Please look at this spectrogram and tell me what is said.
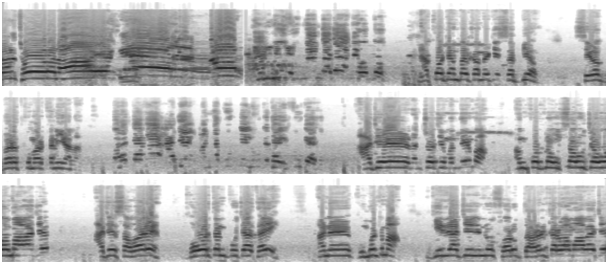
રણછોડ ડાકોર ટેમ્પલ કમિટી સભ્ય સેવક ભરત કુમાર કનિયાલા આજે અન્નકૂટની લૂંટ થઈ. શું કહેશો આજે રણછોડજી મંદિરમાં અંકોટનો ઉત્સવ ઉજવવામાં આવે છે. આજે સવારે ગોવર્ધન પૂજા થઈ અને ઘુમટમાં ગિરિરાજજીનું સ્વરૂપ ધારણ કરવામાં આવે છે.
